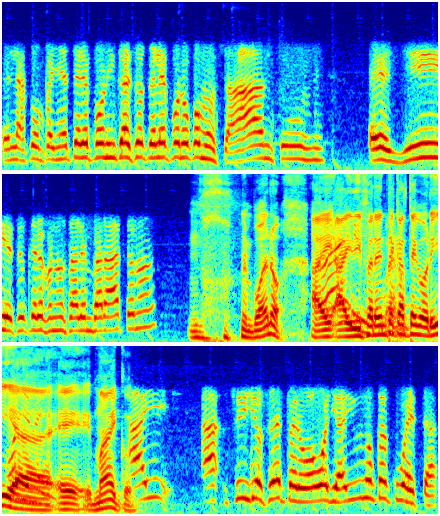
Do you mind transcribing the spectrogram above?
en las compañías telefónicas esos teléfonos como Samsung, LG, esos teléfonos salen baratos, ¿no? Bueno, hay, hay Ay, diferentes bueno, categorías, óyeme. eh, Michael. Hay, ah, sí, yo sé, pero oye, hay uno que cuesta,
